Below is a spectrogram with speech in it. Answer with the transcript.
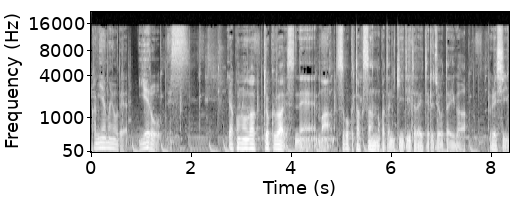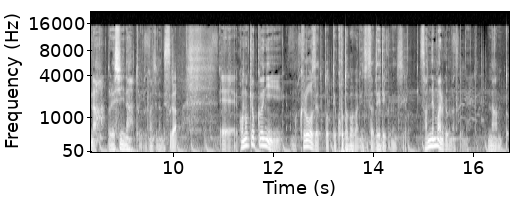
神山陽でイエローですいやこの楽曲はですねまあすごくたくさんの方に聴いていただいている状態が嬉しいな嬉しいなという感じなんですが、えーこの曲に、まクローゼットっていう言葉がね実は出てくるんですよ。3年前の曲なんですけどね。なんと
